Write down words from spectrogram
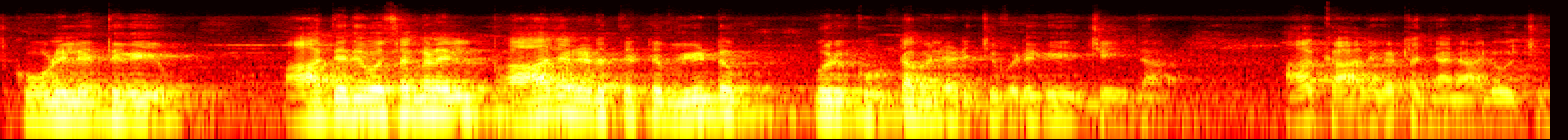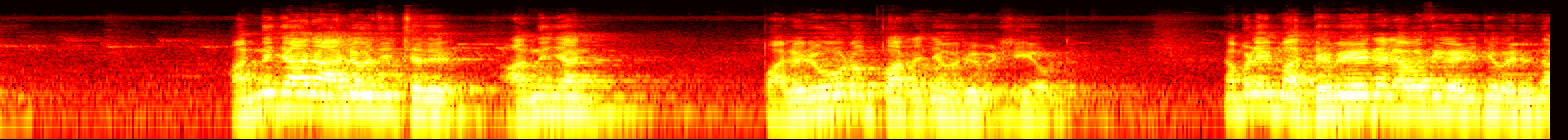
സ്കൂളിലെത്തുകയും ആദ്യ ദിവസങ്ങളിൽ പാചകെടുത്തിട്ട് വീണ്ടും ഒരു കൂട്ടമില്ലടിച്ച് വിടുകയും ചെയ്യുന്ന ആ കാലഘട്ടം ഞാൻ ആലോചിച്ചു. അന്ന് ഞാൻ ആലോചിച്ചത് അന്ന് ഞാൻ പലരോടും പറഞ്ഞ ഒരു വിഷയമുണ്ട്. നമ്മൾ ഈ മധ്യവേനൽ അവധി കഴിഞ്ഞ് വരുന്ന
